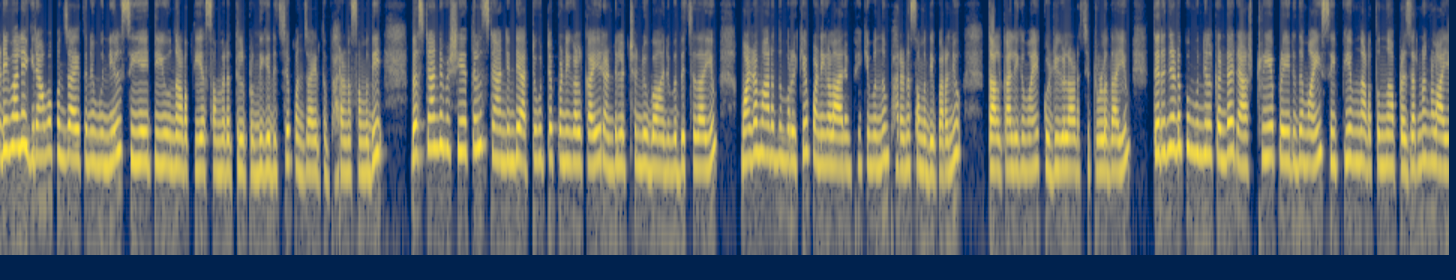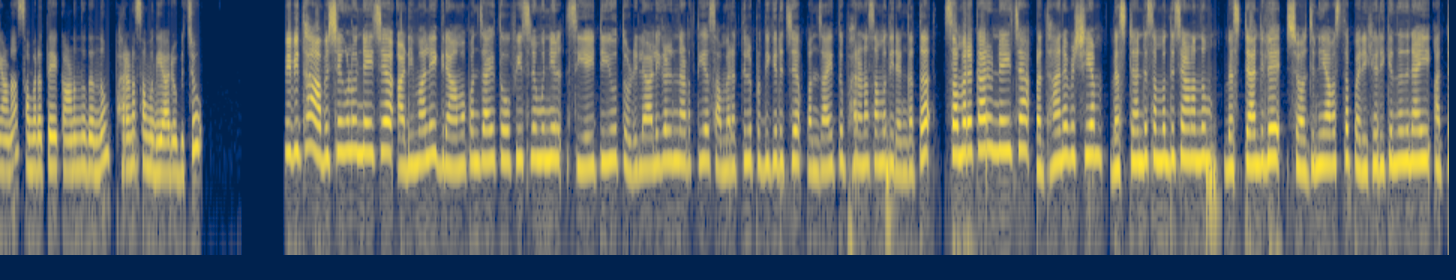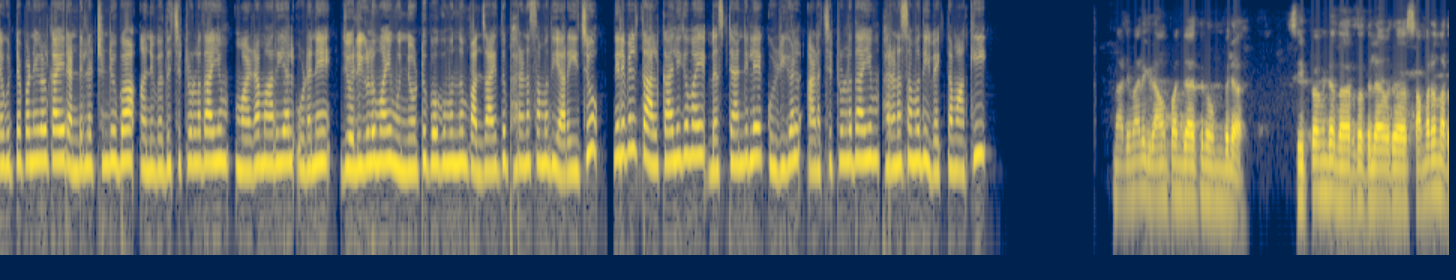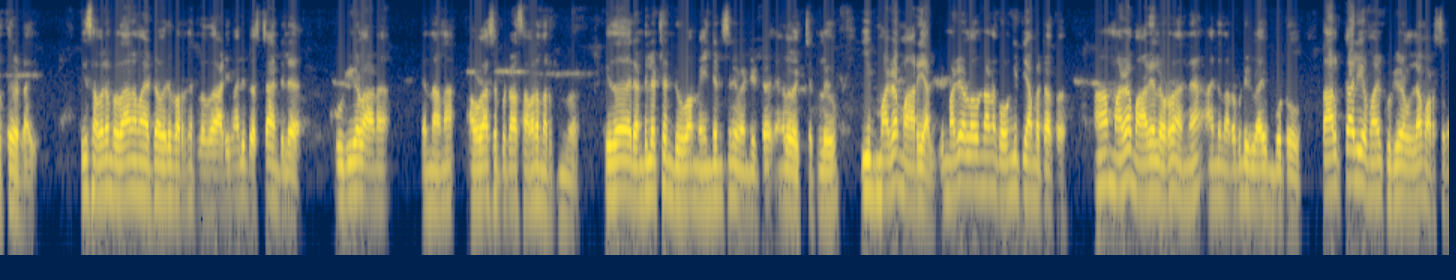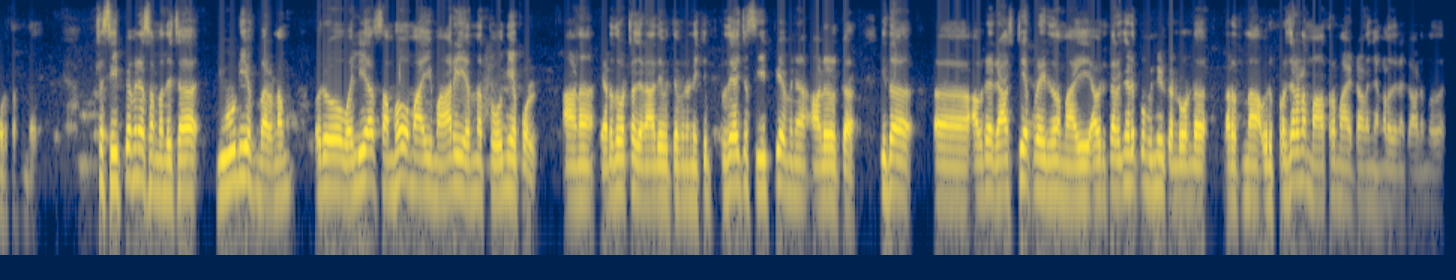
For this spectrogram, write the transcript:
അടിമാലി ഗ്രാമപഞ്ചായത്തിന് മുന്നിൽ C I T U നടത്തിയ സമരത്തിൽ പ്രതികരിച്ച് പഞ്ചായത്ത് ഭരണസമിതി ബസ് സ്റ്റാൻഡ് വിഷയത്തിൽ സ്റ്റാൻഡിന്റെ അറ്റകുറ്റപ്പണികൾക്കായി രണ്ട് ലക്ഷം രൂപ അനുവദിച്ചതായും മഴ മാറുന്ന മുറയ്ക്ക് പണികൾ ആരംഭിക്കുമെന്നും ഭരണസമിതി പറഞ്ഞു. താൽക്കാലികമായി കുഴികൾ അടച്ചിട്ടുള്ളതായും തെരഞ്ഞെടുപ്പ് മുന്നിൽ കണ്ട് രാഷ്ട്രീയ പ്രേരിതമായി സി നടത്തുന്ന പ്രചരണങ്ങളായാണ് സമരത്തെ കാണുന്നതെന്നും ഭരണസമിതി ആരോപിച്ചു. വിവിധ ആവശ്യങ്ങൾ ഉന്നയിച്ച് അടിമാലി ഗ്രാമപഞ്ചായത്ത് ഓഫീസിന് മുന്നിൽ സി ഐ ടി യു തൊഴിലാളികൾ നടത്തിയ സമരത്തിൽ പ്രതികരിച്ച് പഞ്ചായത്ത് ഭരണസമിതി രംഗത്ത് സമരക്കാരുന്നയിച്ച പ്രധാന വിഷയം ബസ് സ്റ്റാൻഡ് സംബന്ധിച്ചാണെന്നും ബസ് സ്റ്റാൻഡിലെ ശോചനീയാവസ്ഥ പരിഹരിക്കുന്നതിനായി അറ്റകുറ്റപ്പണികൾക്കായി രണ്ട് ലക്ഷം രൂപ അനുവദിച്ചിട്ടുള്ളതായും മഴ മാറിയാൽ ഉടനെ ജോലികളുമായി മുന്നോട്ടു പോകുമെന്നും പഞ്ചായത്ത് ഭരണസമിതി അറിയിച്ചു. നിലവിൽ താൽക്കാലികമായി ബസ് സ്റ്റാൻഡിലെ കുഴികൾ അടച്ചിട്ടുള്ളതായും ഭരണസമിതി വ്യക്തമാക്കി. ഇന്ന് അടിമാലി ഗ്രാമപഞ്ചായത്തിന് മുമ്പിൽ സി പി എമ്മിന്റെ നേതൃത്വത്തിൽ ഒരു സമരം നടത്തുകയുണ്ടായി. ഈ സമരം പ്രധാനമായിട്ടും അവർ പറഞ്ഞിട്ടുള്ളത് അടിമാലി ബസ് സ്റ്റാൻഡിൽ കുഴികളാണ് എന്നാണ് അവകാശപ്പെട്ട ആ സമരം നടത്തുന്നത്. ഇത് രണ്ട് ലക്ഷം രൂപ മെയിന്റനൻസിന് വേണ്ടിയിട്ട് ഞങ്ങൾ വെച്ചിട്ടുള്ളതും ഈ മഴ മാറിയാൽ ഈ മഴയുള്ളതുകൊണ്ടാണ് കോൺക്രീറ്റ് ചെയ്യാൻ പറ്റാത്തത്. ആ മഴ മാറിയാൽ ഉടനെ തന്നെ അതിന്റെ നടപടികളായി മുമ്പോട്ട് പോകും. താൽക്കാലികമായി കുഴികളെല്ലാം അടച്ചു കൊടുത്തിട്ടുണ്ട്. പക്ഷെ സി പി എമ്മിനെ സംബന്ധിച്ച് യു ഡി എഫ് ഭരണം ഒരു വലിയ സംഭവമായി മാറി എന്ന് തോന്നിയപ്പോൾ ആണ് ഇടതുപക്ഷ ജനാധിപത്യ മുന്നണിക്ക് പ്രത്യേകിച്ച് സി പി എമ്മിന് ആളുകൾക്ക് ഇത് അവരുടെ രാഷ്ട്രീയ പ്രേരിതമായി അവർ തെരഞ്ഞെടുപ്പ് മുന്നിൽ കണ്ടുകൊണ്ട് നടത്തുന്ന ഒരു പ്രചരണം മാത്രമായിട്ടാണ് ഞങ്ങൾ ഇതിനെ കാണുന്നത്.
